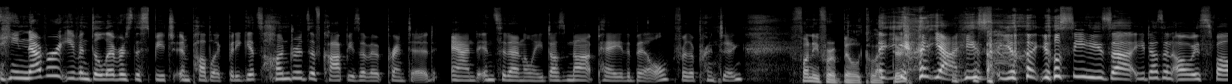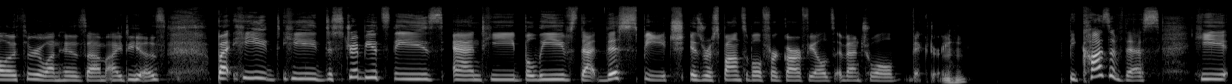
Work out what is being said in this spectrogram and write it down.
He never even delivers the speech in public, but he gets hundreds of copies of it printed, and incidentally, does not pay the bill for the printing. Funny for a bill collector. Yeah, yeah, he's you'll, you'll see he's uh he doesn't always follow through on his um ideas, but he he distributes these and he believes that this speech is responsible for Garfield's eventual victory. Because of this, he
